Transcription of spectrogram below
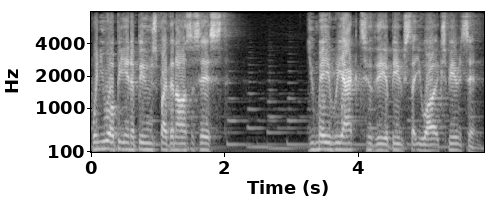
When you are being abused by the narcissist, you may react to the abuse that you are experiencing.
